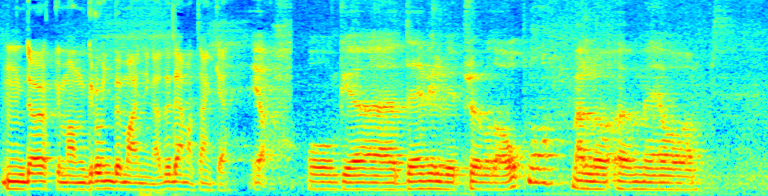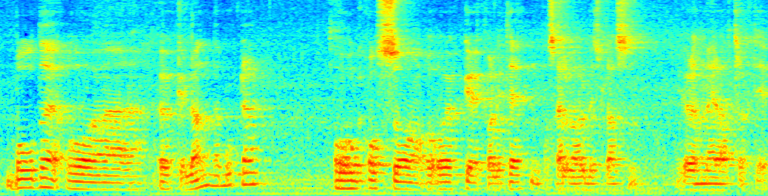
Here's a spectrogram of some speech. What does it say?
Mm, da øker man grunnbemanninga, det er det man tenker? Ja, og eh, det vil vi prøve å oppnå eh, med å både å øke lønn der borte, og også å øke kvaliteten på selve arbeidsplassen. Gjøre den mer attraktiv.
